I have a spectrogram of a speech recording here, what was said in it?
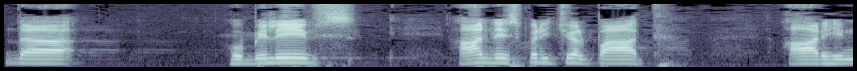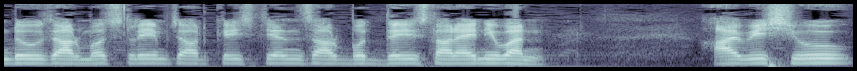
the who believes on the spiritual path are Hindus or Muslims or Christians or Buddhists or anyone. I wish you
